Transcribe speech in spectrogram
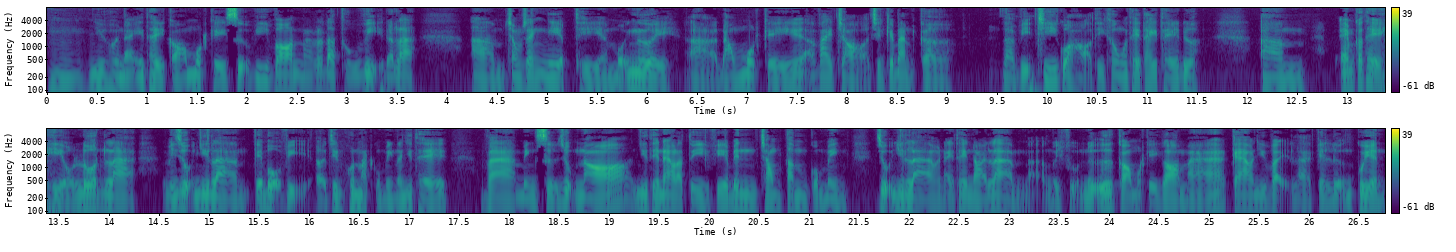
Ừ, như hồi nãy thầy có một cái sự ví von rất là thú vị đó là à, trong doanh nghiệp thì mỗi người à, đóng một cái vai trò trên cái bàn cờ và vị trí của họ thì không có thể thay thế được. À, em có thể hiểu luôn là ví dụ như là cái bộ vị ở trên khuôn mặt của mình nó như thế và mình sử dụng nó như thế nào là tùy phía bên trong tâm của mình. Ví dụ như là hồi nãy thầy nói là à, người phụ nữ có một cái gò má cao như vậy là cái lưỡng quyền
